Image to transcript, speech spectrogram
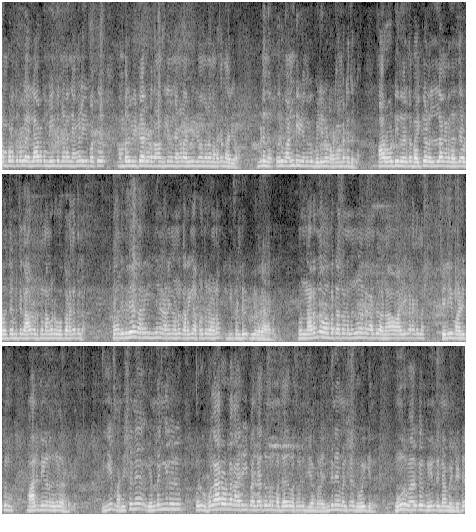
കമ്പളത്തിലുള്ള എല്ലാവർക്കും മീൻ തിന്നണം ഞങ്ങൾ ഈ പത്ത് അമ്പത് വീട്ടുകാരോട് താമസിക്കുന്ന ഞങ്ങൾ അനുഭവിക്കണമെന്ന് പറഞ്ഞാൽ നടക്കുന്ന കാര്യമാണ്. ഇവിടുന്ന് ഒരു വണ്ടി ഞങ്ങൾക്ക് വെളിയിലോട്ട് ഇറങ്ങാൻ പറ്റത്തില്ല. ആ റോഡിൽ നിന്ന് വരുന്ന ബൈക്കുകളെല്ലാം കൂടെ നിർത്തി അവിടെ വെച്ച് വെച്ച് കാർ എടുത്തുകൊണ്ട് അങ്ങോട്ട് പോക്ക് കിടക്കത്തില്ല ഞങ്ങൾ ഇതിലേ കറങ്ങി ഇങ്ങനെ കറങ്ങി വേണം കറങ്ങി അപ്പുറത്തൂടെ വേണം ഈ ഫ്രണ്ട് വരാനൊക്കെ ഉണ്ട്. നടന്നു പോകാൻ പറ്റാത്തതുകൊണ്ട് നിങ്ങൾ തന്നെ കണ്ടു കാണും. ആ വഴി കിടക്കുന്ന ചെളിയും അഴുക്കും മാലിന്യങ്ങൾ നിങ്ങൾ കണ്ടില്ലേ? ഈ മനുഷ്യന് എന്തെങ്കിലും ഒരു ഒരു ഉപകാരമുള്ള കാര്യം ഈ പഞ്ചായത്ത് മെമ്പറും പഞ്ചായത്ത് പ്രസിഡന്റും ചെയ്യാൻ പറയാം. എന്തിനാണ് മനുഷ്യനെ ദ്രോഹിക്കുന്നത് നൂറ് പേർക്ക് മീൻ തിന്നാൻ വേണ്ടിയിട്ട്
